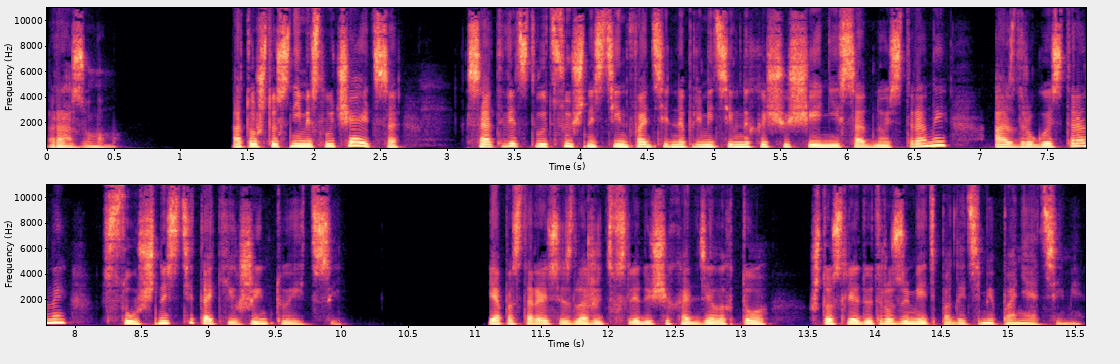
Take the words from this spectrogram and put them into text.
разумом. А то, что с ними случается — соответствует сущности инфантильно-примитивных ощущений с одной стороны, а с другой стороны — сущности таких же интуиций. Я постараюсь изложить в следующих отделах то, что следует разуметь под этими понятиями.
